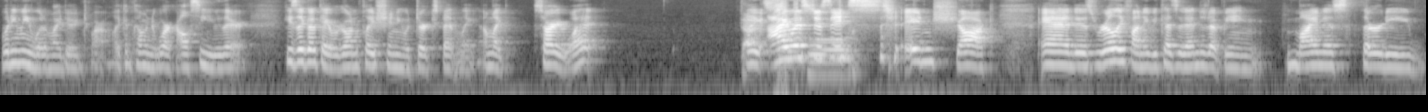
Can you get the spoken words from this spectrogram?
What do you mean? What am I doing tomorrow? Like, I'm coming to work. I'll see you there. He's like, okay, we're going to play shinny with Dierks Bentley. I'm like, sorry, what? like, That's I was cool. just in in shock, and it's really funny because it ended up being minus thirty.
